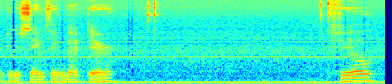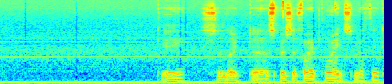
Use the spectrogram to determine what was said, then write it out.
I do the same thing back there. Fill. Okay select uh, specify points method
